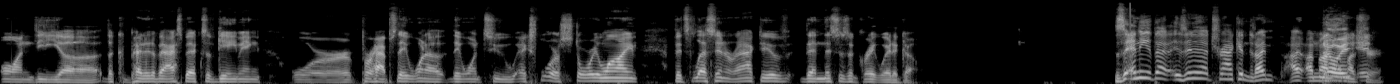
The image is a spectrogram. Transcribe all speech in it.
on the uh, the competitive aspects of gaming, or perhaps they want to they want to explore a storyline that's less interactive, then this is a great way to go. Is any of that is any of that tracking? Did I? I am not, no, I'm not sure.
